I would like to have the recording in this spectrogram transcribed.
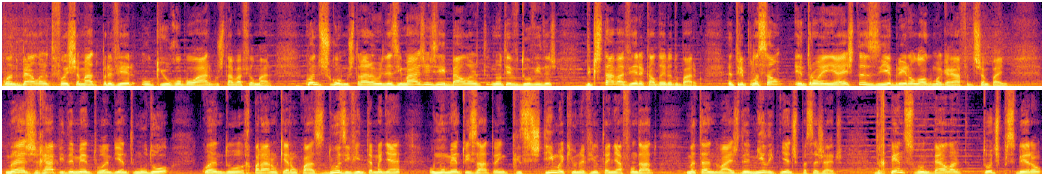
quando Ballard foi chamado para ver o que o robô Argo estava a filmar. Quando chegou, mostraram-lhe as imagens e Ballard não teve dúvidas de que estava a ver a caldeira do barco. A tripulação entrou em êxtase e abriram logo uma garrafa de champanhe. Mas rapidamente o ambiente mudou quando repararam que eram quase 2h20 da manhã, o momento exato em que se estima que o navio tenha afundado, matando mais de 1.500 passageiros. De repente, segundo Ballard, todos perceberam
